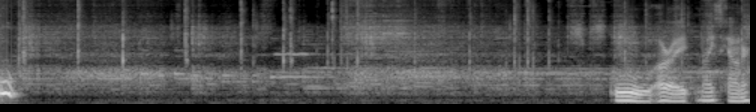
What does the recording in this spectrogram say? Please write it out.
Ooh. Ooh, alright. Nice counter.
